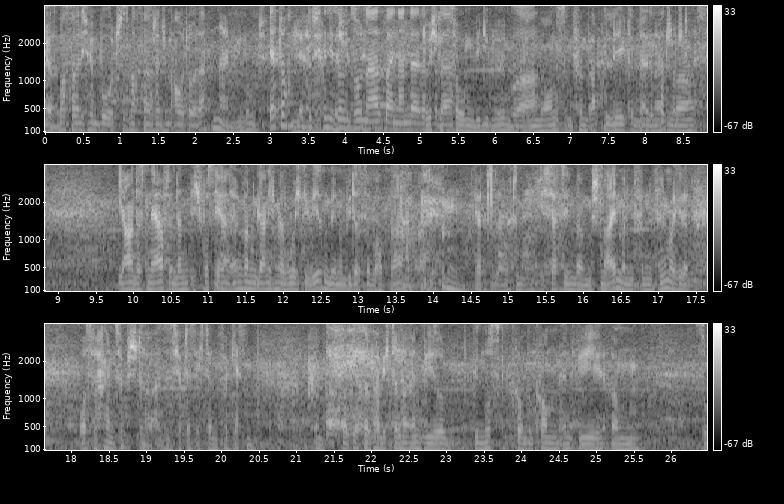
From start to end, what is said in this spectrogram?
Ja, das machst du aber nicht mit dem Boot, das machst du wahrscheinlich im Auto, oder? Nein, mit dem Boot. Ja, doch, Ja, die sind die so, so nah beieinander, dass du da. Durchgezogen wie die Blöden. Morgens um fünf abgelegt und Ja, dann das hat schon Stress. Ja, und das nervt. Und dann, ich wusste Ja. dann irgendwann gar nicht mehr, wo ich gewesen bin und wie das da überhaupt war. Also, ich hatte, auf den, ich hatte ihn beim Schneiden beim- von dem Film ich gedacht, oh, es war ganz hübsch da. Also ich habe das echt dann vergessen. Und ich glaube, deshalb habe ich dann mal irgendwie so Genuss bekommen, irgendwie ähm, so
